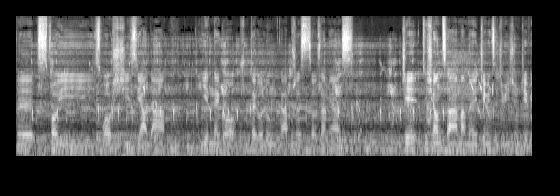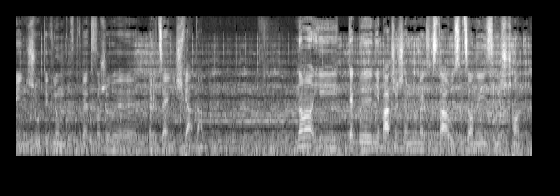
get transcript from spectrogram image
w swojej złości zjada jednego żółtego lunka, przez co zamiast tysiąca mamy 999 żółtych lunków, które tworzyły rdzeń świata. No i jakby nie patrzeć, lumek został zjedzony i zniszczony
